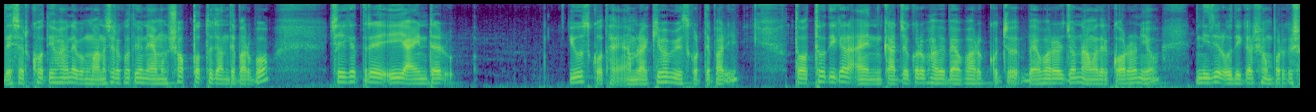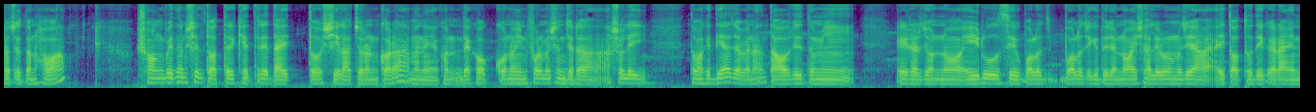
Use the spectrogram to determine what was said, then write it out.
দেশের ক্ষতি হয় না এবং মানুষের ক্ষতি হয় না, এমন সব তথ্য জানতে পারব, সেই ক্ষেত্রে এই আইনটার ইউজ কোথায়? আমরা কীভাবে ইউজ করতে পারি? তথ্য অধিকার আইন কার্যকরভাবে ব্যবহার ব্যবহারের জন্য আমাদের করণীয় নিজের অধিকার সম্পর্কে সচেতন হওয়া সংবেদনশীল তথ্যের ক্ষেত্রে দায়িত্বশীল আচরণ করা মানে এখন দেখো কোনো ইনফরমেশন যেটা আসলেই তোমাকে দেওয়া যাবে না, তাও যদি তুমি এটার জন্য এই রুলস বলো বলো যে কিন্তু দু নয় সালের অনুযায়ী এই তথ্য অধিকার আইন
